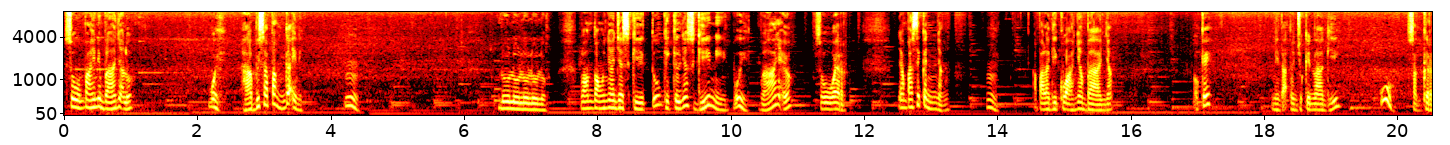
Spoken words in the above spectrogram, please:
Sumpah ini banyak loh. Wih, habis apa enggak ini? Hmm. Lu lu lu. Lontongnya aja segitu, kikilnya segini. Wih, banyak yo. Swear. Yang pasti kenyang. Hmm. Apalagi kuahnya banyak. Oke. Ini tak tunjukin lagi. Uh, seger.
